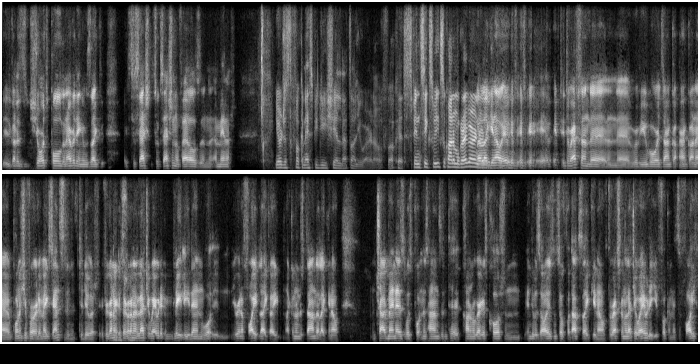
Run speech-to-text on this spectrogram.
he got his shorts pulled and everything? It was like a succession, succession of fouls in a minute. You're just a fucking SBG shield. That's all you are now. Fuck it. It's been six weeks with Conor McGregor. well, like you know, if if, if if, the refs and the and the review boards aren't aren't gonna punish you for it, it makes sense to, to do it. If you're gonna if they're gonna let you away with it completely, then what you're in a fight. Like I I can understand it. Like you know, Chad Mendes was putting his hands into Conor McGregor's cut and into his eyes and stuff. But that's like you know, if the ref's gonna let you away with it, you fucking it's a fight.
